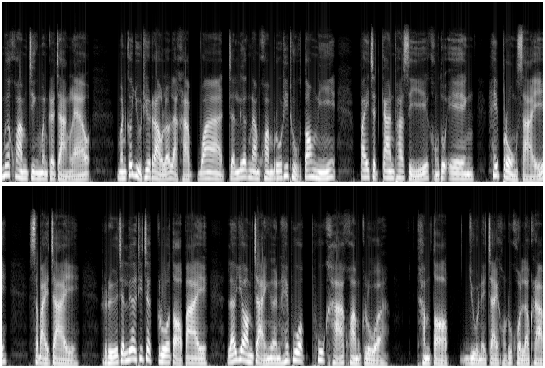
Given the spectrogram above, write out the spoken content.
เมื่อความจริงมันกระจ่างแล้ว มันก็อยู่ที่เราแล้วแหละครับ ว่าจะเลือกนำความรู้ที่ถูกต้องนี้ ไปจัดการภาษีของตัวเอง ให้โปร่งใส สบายใจ หรือจะเลือกที่จะกลัวต่อไป แล้วยอมจ่ายเงินให้พวกผู้ค้าความกลัวคำตอบอยู่ในใจของทุกคนแล้วครับ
